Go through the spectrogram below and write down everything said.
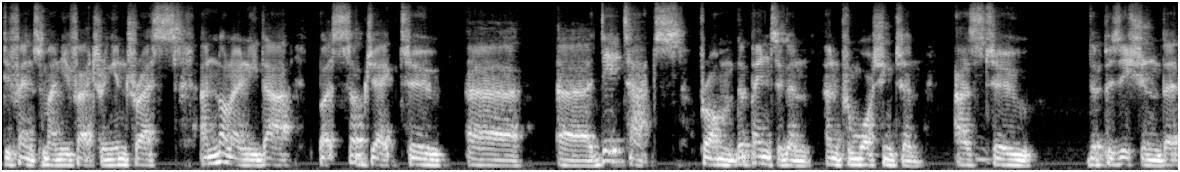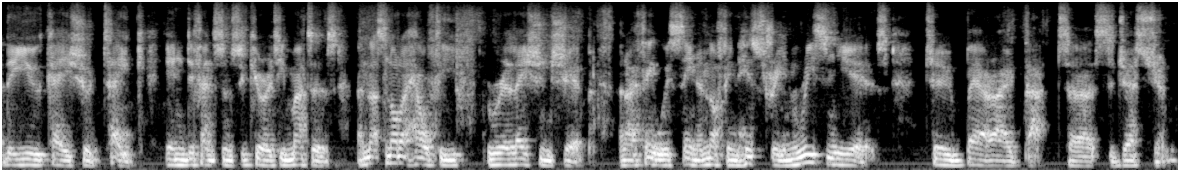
defense manufacturing interests, and not only that, but subject to uh, uh, diktats from the Pentagon and from Washington as to the position that the UK should take in defence and security matters. And that's not a healthy relationship. And I think we've seen enough in history in recent years to bear out that uh, suggestion.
